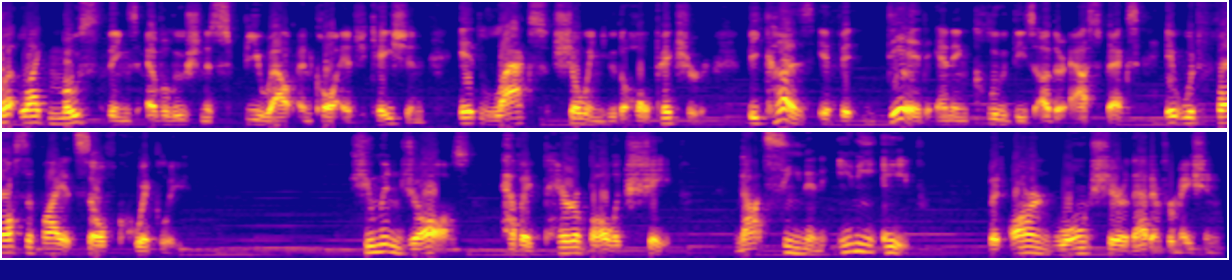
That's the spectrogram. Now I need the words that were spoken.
but like most things evolutionists spew out and call education, it lacks showing you the whole picture. Because if it did and include these other aspects, it would falsify itself quickly. Human jaws have a parabolic shape, not seen in any ape, but Arn won't share that information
